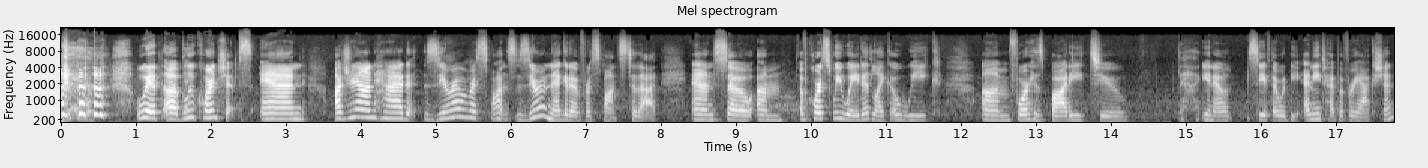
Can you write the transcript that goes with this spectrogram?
with uh, blue corn chips. And Adrian had zero response, zero negative response to that. And so, um, of course, we waited like a week um, for his body to, you know, see if there would be any type of reaction.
